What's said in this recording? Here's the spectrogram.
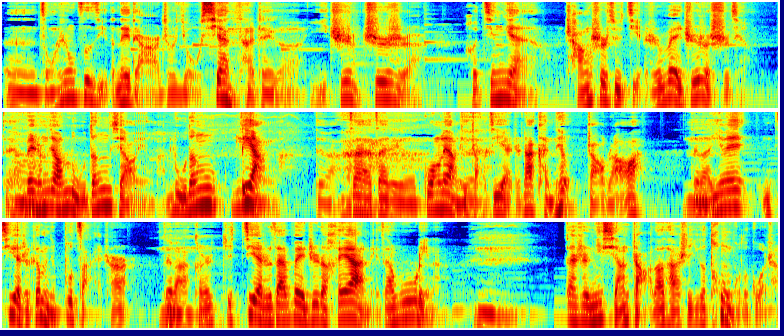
嗯，总是用自己的那点儿就是有限的这个已知的知识和经验啊，尝试去解释未知的事情。对，为什么叫路灯效应啊？路灯亮啊，对吧？在在这个光亮里找戒指，那肯定找不着啊，对吧？因为你戒指根本就不在这儿，对吧？可是这戒指在未知的黑暗里，在屋里呢。嗯但是你想找到它是一个痛苦的过程，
